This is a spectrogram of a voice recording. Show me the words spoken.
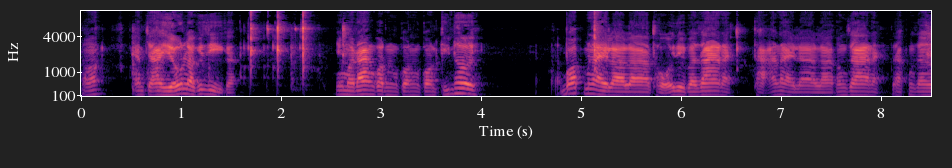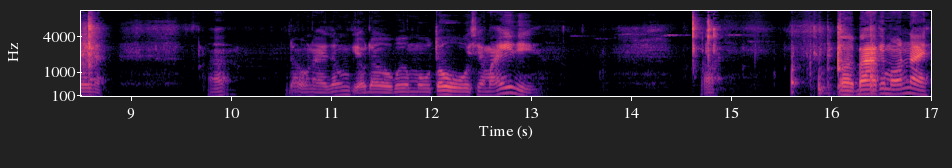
Đó, em chả hiểu là cái gì cả. Nhưng mà đang còn còn còn kín hơi. Bóp cái này là là thổi thì vào ra này, thả này là là không ra này, ra không ra hơi này. Đó, đầu này giống kiểu đầu bơm mô tô, xe máy thì rồi, ba cái món này.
